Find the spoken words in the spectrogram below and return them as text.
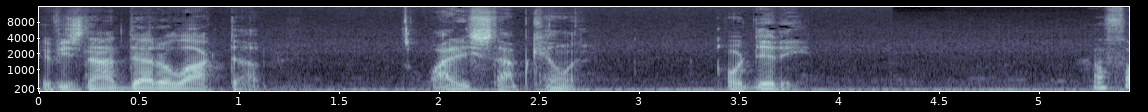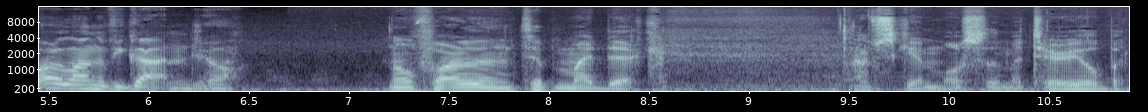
if he's not dead or locked up, why did he stop killing? Or did he? How far along have you gotten, Joe? No farther than the tip of my dick. I've skimmed most of the material, but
